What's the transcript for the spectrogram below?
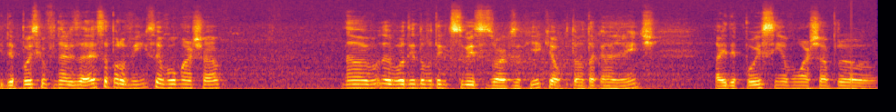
E depois que eu finalizar essa província, eu vou marchar. Não, eu vou, eu vou ter que destruir esses orcs aqui, que é o que estão atacando a gente. Aí depois sim eu vou marchar pro,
